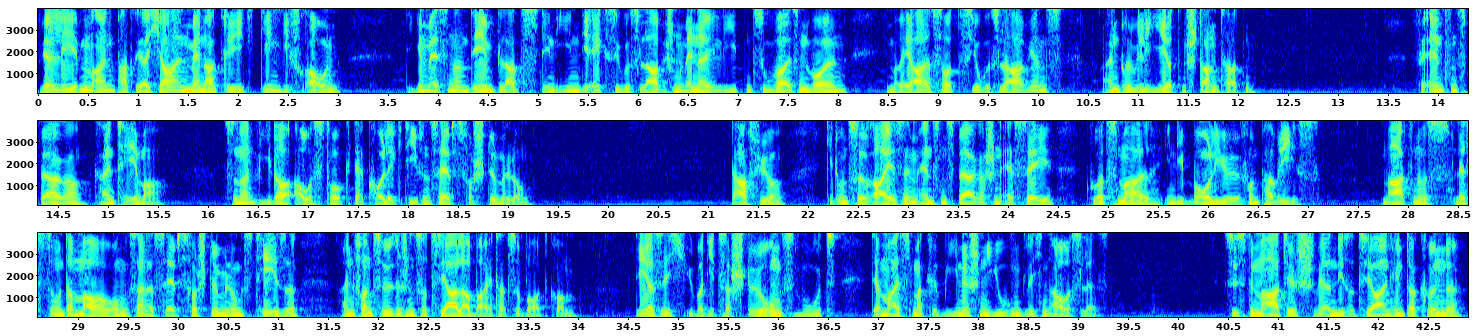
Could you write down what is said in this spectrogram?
Wir erleben einen patriarchalen Männerkrieg gegen die Frauen, die gemessen an dem Platz, den ihnen die ex-jugoslawischen Männereliten zuweisen wollen, im Realsoz Jugoslawiens einen privilegierten Stand hatten. Für Enzensberger kein Thema, sondern wieder Ausdruck der kollektiven Selbstverstümmelung. Dafür geht unsere Reise im Enzensbergerschen Essay kurz mal in die Banlieue von Paris. Magnus lässt zur Untermauerung seiner Selbstverstümmelungsthese einen französischen Sozialarbeiter zu Wort kommen, der sich über die Zerstörungswut der meist maghrebinischen Jugendlichen auslässt. Systematisch werden die sozialen Hintergründe,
